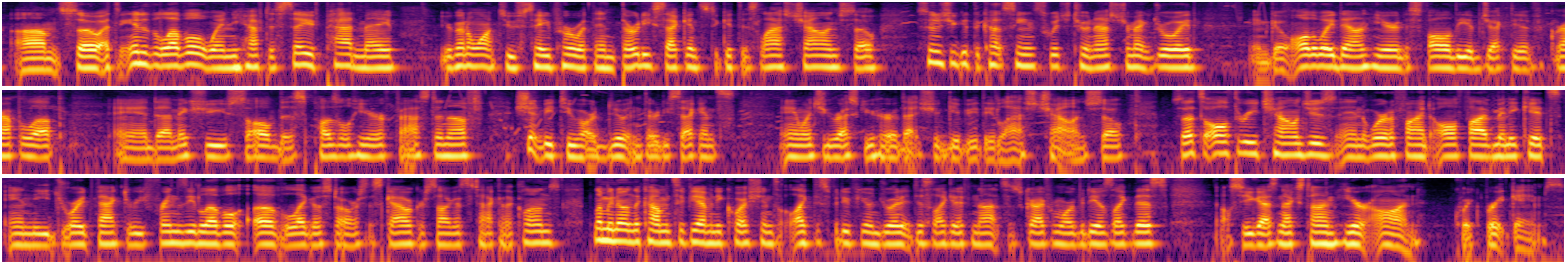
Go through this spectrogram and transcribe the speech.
Um, so at the end of the level, when you have to save Padme, you're going to want to save her within 30 seconds to get this last challenge. So as soon as you get the cutscene, switch to an astromech droid, and go all the way down here, just follow the objective, grapple up, and uh, make sure you solve this puzzle here fast enough. It shouldn't be too hard to do it in 30 seconds. And once you rescue her, that should give you the last challenge. So, so that's all three challenges and where to find all five mini kits in the Droid Factory Frenzy level of LEGO Star Wars The Skywalker Saga's Attack of the Clones. Let me know in the comments if you have any questions. Like this video if you enjoyed it, dislike it if not, subscribe for more videos like this, and I'll see you guys next time here on Quick Brick Games.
